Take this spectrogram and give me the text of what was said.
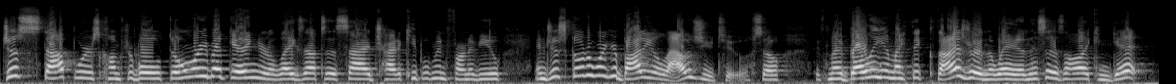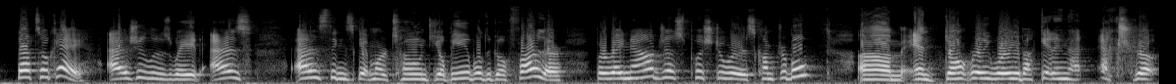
just stop where it's comfortable. Don't worry about getting your legs out to the side. Try to keep them in front of you and just go to where your body allows you to. So if my belly and my thick thighs are in the way and this is all I can get, that's okay. As you lose weight, as as things get more toned, you'll be able to go farther. But right now, just push to where it's comfortable. Um, and don't really worry about getting that extra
